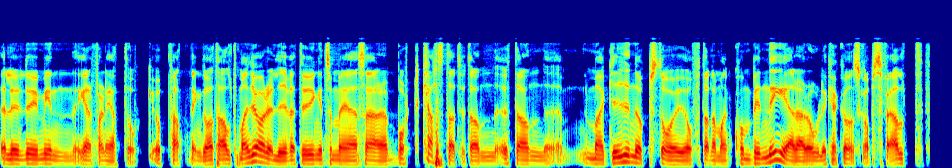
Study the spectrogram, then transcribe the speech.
eller det är min erfarenhet och uppfattning då, att allt man gör i livet är inget som är så här bortkastat utan, utan eh, magin uppstår ju ofta när man kombinerar olika kunskapsfält.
